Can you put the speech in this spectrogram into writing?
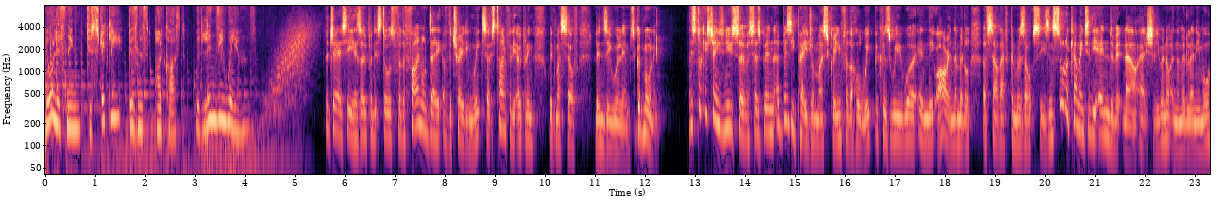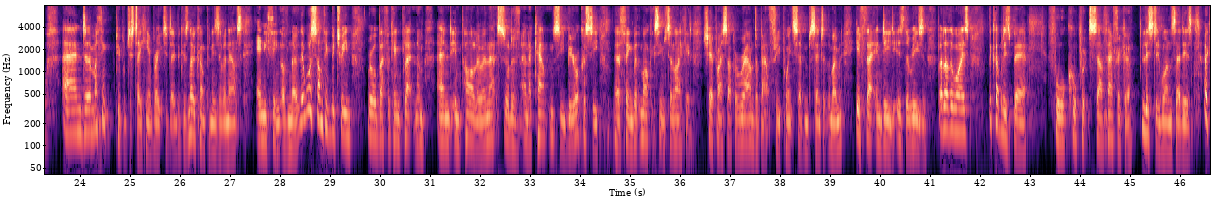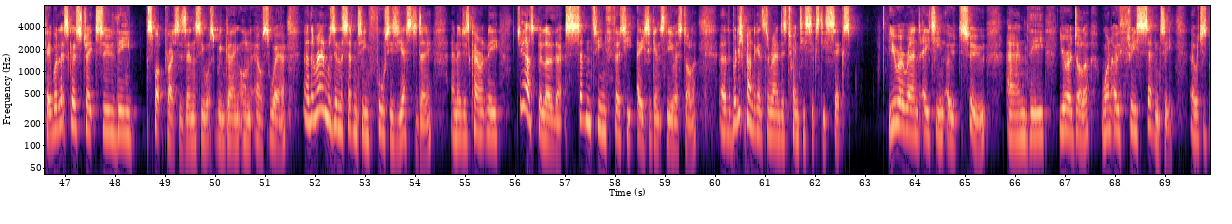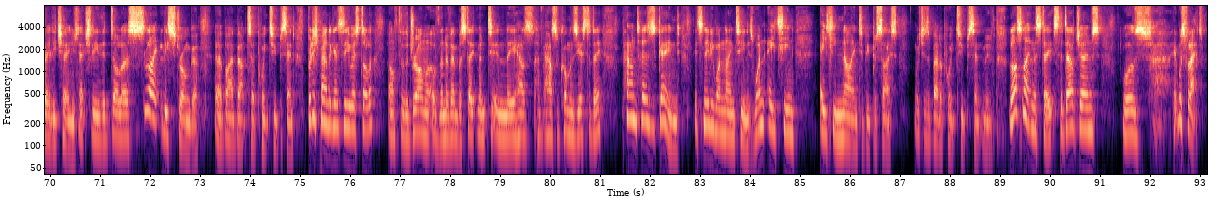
You're listening to Strictly Business Podcast with Lindsay Williams. The JSE has opened its doors for the final day of the trading week, so it's time for the opening with myself, Lindsay Williams. Good morning. The Stock Exchange News Service has been a busy page on my screen for the whole week because we were in the are in the middle of South African results season, sort of coming to the end of it now. Actually, we're not in the middle anymore, and um, I think people just taking a break today because no companies have announced anything of note. There was something between Royal Bafokeng Platinum and Impala, and that's sort of an accountancy bureaucracy uh, thing, but the market seems to like it. Share price up around about three point seven percent at the moment, if that indeed is the reason. But otherwise, the company's for corporate South Africa, listed ones that is. Okay, well, let's go straight to the spot prices then and see what's been going on elsewhere. Uh, the Rand was in the 1740s yesterday, and it is currently just below that, 1738 against the US dollar. Uh, the British pound against the Rand is 2066. Euro Rand 1802 and the euro dollar 103.70, uh, which has barely changed. Actually, the dollar slightly stronger uh, by about uh, 0.2%. British pound against the US dollar after the drama of the November statement in the House, House of Commons yesterday. Pound has gained. It's nearly 119. It's 118.89 to be precise, which is about a 0.2% move. Last night in the States, the Dow Jones was it was flat.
